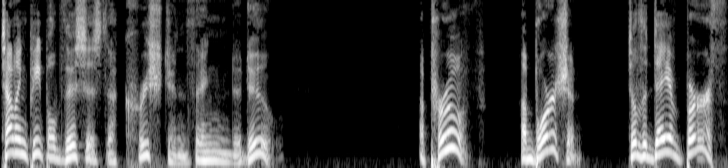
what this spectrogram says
telling people this is the Christian thing to do. Approve abortion till the day of birth.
